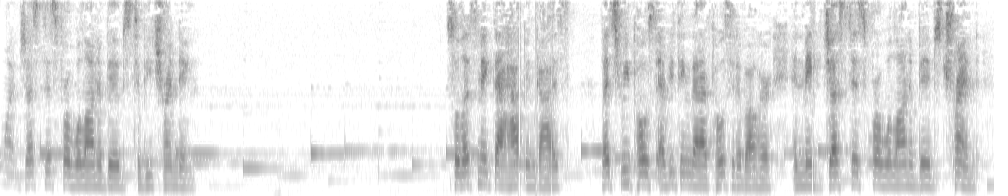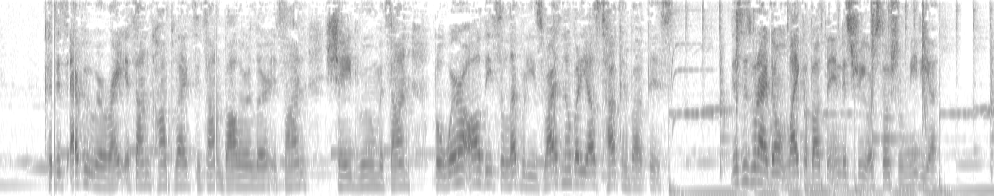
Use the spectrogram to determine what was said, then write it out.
I want justice for Wilanna Bibbs to be trending. So let's make that happen, guys. Let's repost everything that I've posted about her and make justice for Wilanna Bibbs trend. Because it's everywhere, right? It's on Complex, it's on Baller Alert, it's on Shade Room, it's on. But where are all these celebrities? Why is nobody else talking about this? This is what I don't like about the industry or social media. So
